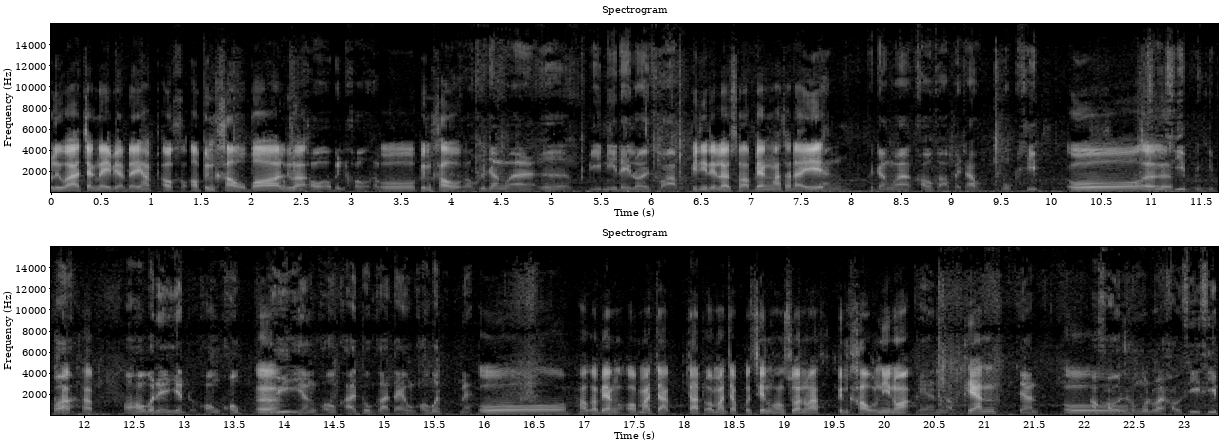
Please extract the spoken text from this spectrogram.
หรือว่าจังใดแบบใดครับเอาเอาเป็นเข่าวบ่หรือว่าเขาเอาเป็นเขาครับโอ้เป็นเข่าวเขาคือจังว่าเออปีนี้ได้ร้อยสวบปีนี้ได้ร้อยสอบแบ่งมาเท่าใดยังคือจังว่าเขาก็เอาไปเท่าหกสิบ โอ้เออเอสี่อสิบสิคพ่อรับครับ เพราะเขาไม่ได้เฮ็ดของเขาเออ ปุ๋ยอหยังเขาค่าทุ่งค่าไถของเขาเบิดแม่โอ้เฮาก็แบ่งออกมาจากตัดออกมาจากเปอร์เซ็นต์ของส่วนว่าเป็นเข่าวนี่เนาะแม่นครับแทนเช่นโอ้เอาเขาสมมติว่าเขาสี่สิบ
